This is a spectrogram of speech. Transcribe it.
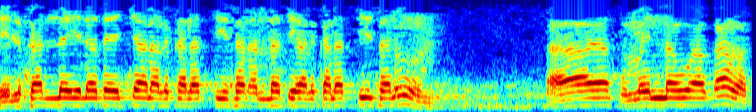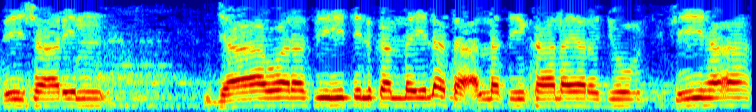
تلك الليلة جتان الكنتي سن التي الكنتي سنوم. آية ثم إنه أقام في شهر جاور فيه تلك الليلة التي كان يرجو فيها.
